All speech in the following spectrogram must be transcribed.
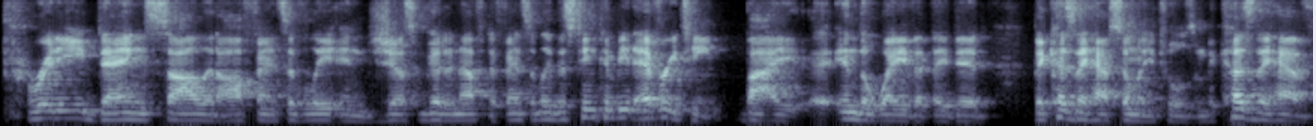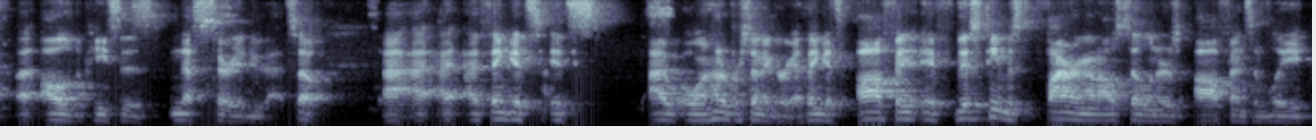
pretty dang solid offensively and just good enough defensively, this team can beat every team by in the way that they did because they have so many tools and because they have uh, all the pieces necessary to do that. So I, I, I think it's it's I 100% agree. I think it's often if this team is firing on all cylinders offensively,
